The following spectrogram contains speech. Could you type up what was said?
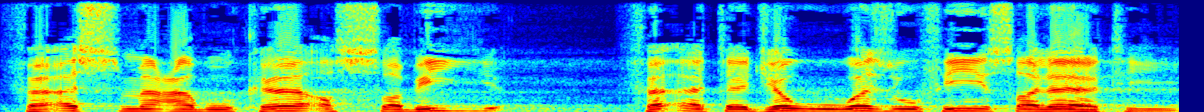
فأسمع بكاء الصبي فأتجوز في صلاتي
